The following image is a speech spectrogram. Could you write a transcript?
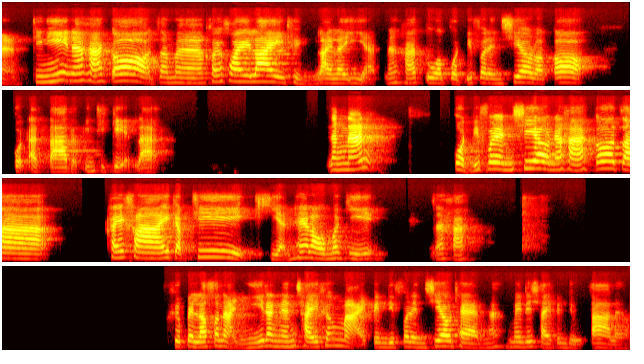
อะทีนี้นะคะก็จะมาค่อยๆไล่ถึงรายละเอียดนะคะ ตัวกฎ differential แล้วก็กฎอัตราแบบอินทิเกรตละ ดังนั้นกฎ differential นะคะก็จะคล้ายๆกับที่เขียนให้เราเมื่อกี้นะคะ คือเป็นลักษณะอย่างนี้ดังนั้นใช้เครื่องหมายเป็น differential แทนนะ ไม่ได้ใช้เป็น delta แล้ว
